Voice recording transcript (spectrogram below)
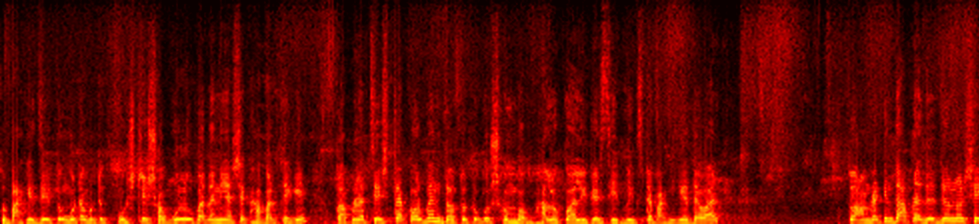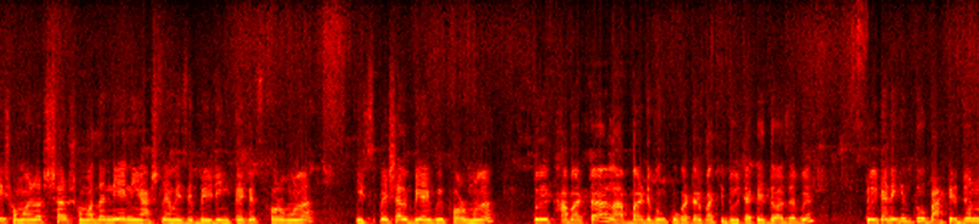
তো পাখি যেহেতু মোটামুটি পুষ্টির সবগুলো উপাদানই আসে খাবার থেকে, তো আপনারা চেষ্টা করবেন যতটুকু সম্ভব ভালো কোয়ালিটির সিড মিক্সটা পাখিকে দেওয়ার। তো আমরা কিন্তু আপনাদের জন্য সেই সমস্যার সমাধান নিয়ে নিয়ে আসলাম এই যে breeding package formula special BIP formula তো এই খাবারটা লাভবার্ড এবং কোকাটেল পাখি দুইটাকেই দেওয়া যাবে। তো এখানে কিন্তু পাখির জন্য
